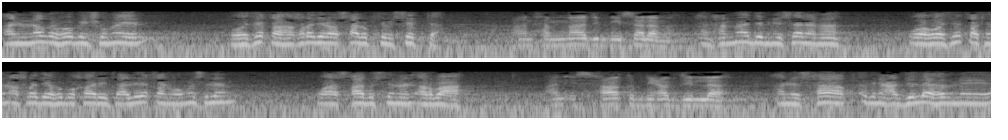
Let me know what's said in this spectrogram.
عن النضر هو بن شميل وهو ثقة أخرج له أصحاب الكتب الستة. عن حماد بن سلمة. عن حماد بن سلمة وهو ثقة أخرجه البخاري تعليقا ومسلم وأصحاب السنن الأربعة. عن إسحاق بن عبد الله. عن إسحاق بن عبد الله بن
